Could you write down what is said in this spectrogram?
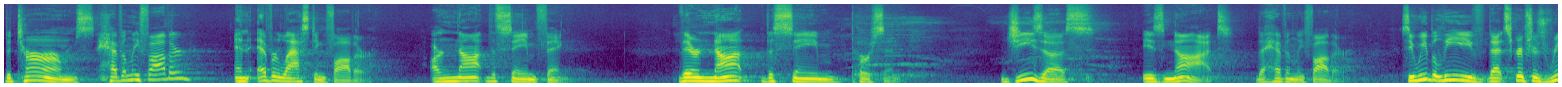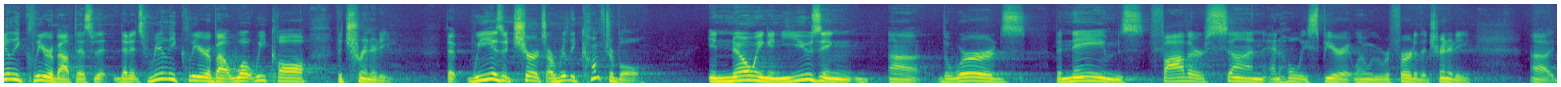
The terms Heavenly Father and Everlasting Father are not the same thing. They're not the same person. Jesus is not the Heavenly Father. See, we believe that Scripture is really clear about this, that it's really clear about what we call the Trinity. That we as a church are really comfortable in knowing and using uh, the words, the names Father, Son, and Holy Spirit when we refer to the Trinity. Uh,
